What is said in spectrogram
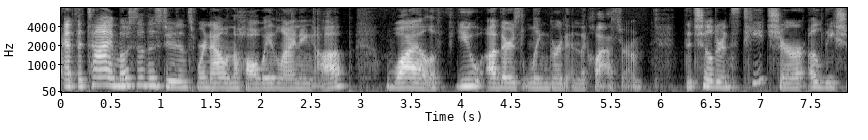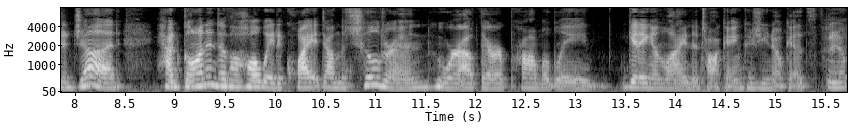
At the time, most of the students were now in the hallway lining up, while a few others lingered in the classroom. The children's teacher, Alicia Judd, had gone into the hallway to quiet down the children who were out there probably getting in line and talking because you know kids. Yep.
